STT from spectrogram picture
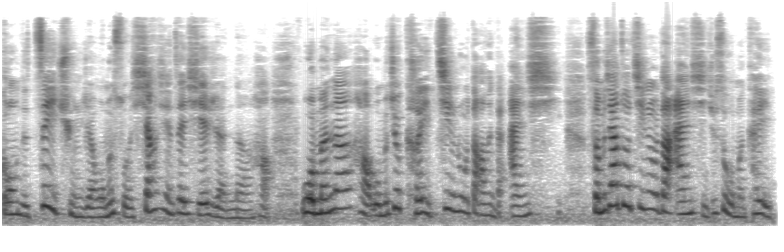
功的这一群人，我们所相信的这些人呢，哈，我们呢，好，我们就可以进入到那个安息。什么叫做进入到安息？就是我们可以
